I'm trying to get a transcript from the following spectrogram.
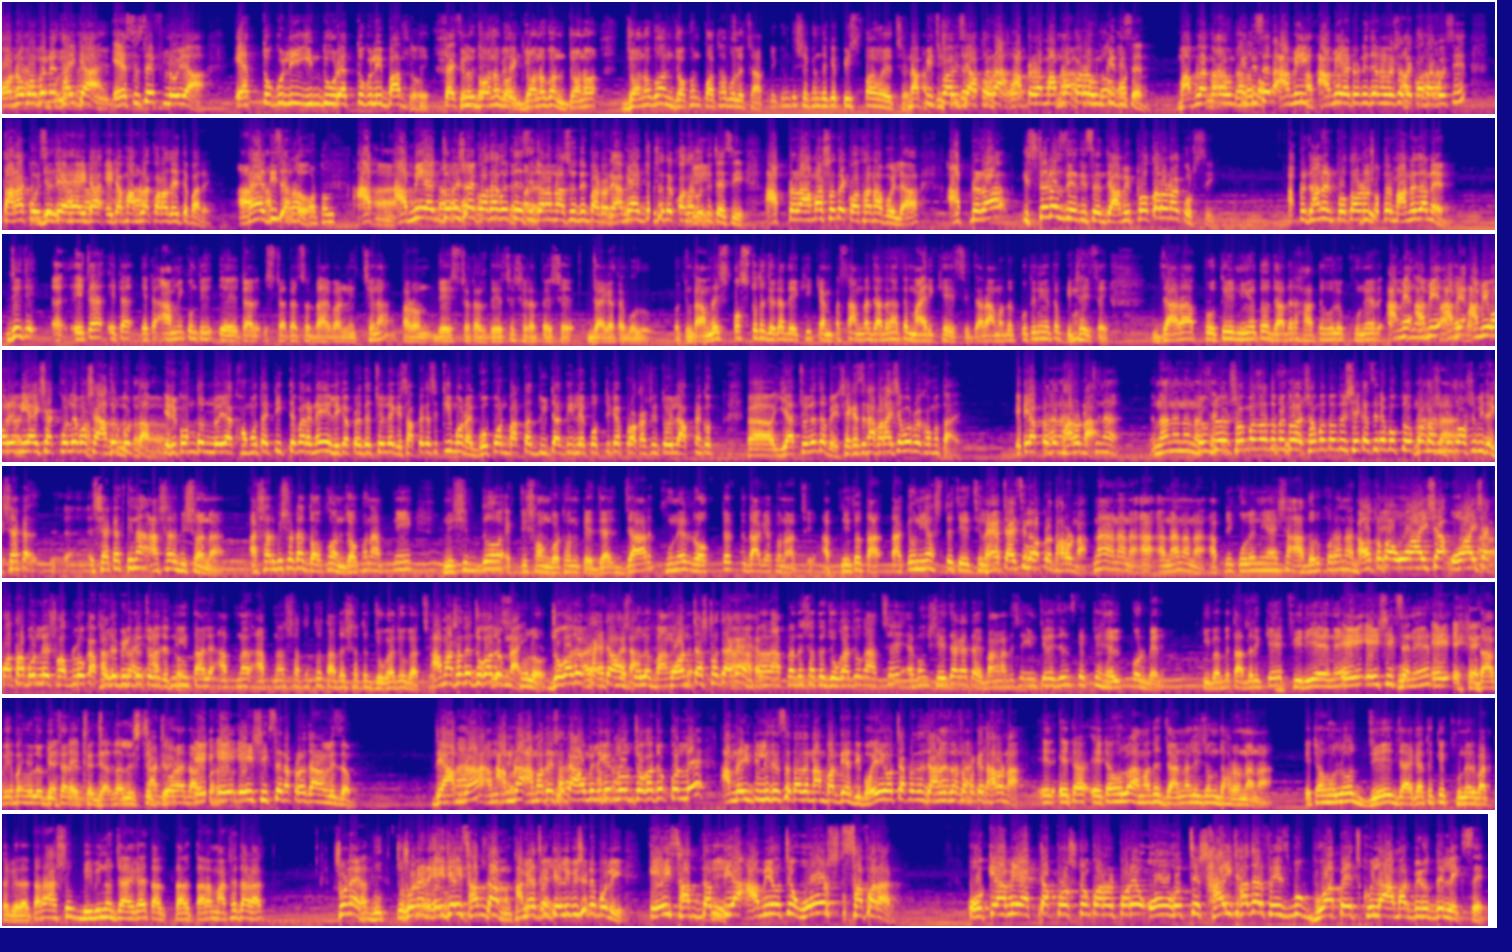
গণভবনে থাইকা এসএসএফ লইয়া। এতগুলি ইন্দুর এতগুলি বাধ্য কিন্তু জনগণ জনগণ জন জনগণ যখন কথা বলেছে আপনি কিন্তু সেখান থেকে পিছপা হয়েছে না পিছপা হয়েছে আপনারা আপনারা মামলা করার হুমকি দিছেন। মামলা করার হুমকি দিছেন। আমি আমি অ্যাটর্নি জেনারেলের সাথে কথা কইছি তারা কইছে যে হ্যাঁ এটা এটা মামলা করা যাইতে পারে। হ্যাঁ দিছেন তো। আমি একজনের সাথে কথা কইতে চাইছি জনাব নাসিরুদ্দিন পাটোয়ারি। আমি একজনের সাথে কথা জি। কইতে চাইছি। আপনারা আমার সাথে কথা না বইলা আপনারা স্ট্যাটাস দিয়ে দিছেন যে আমি প্রতারণা করছি। আপনি জানেন প্রতারণা শব্দের মানে জানেন? জি জি আহ, এটা এটা এটা আমি কিন্তু এটার স্ট্যাটাসের দায়ভার নিচ্ছি না কারণ যে স্ট্যাটাস দিয়েছে সেটাতে সে জায়গাটা কিন্তু আমরা স্পষ্টত যেটা দেখি ক্যাম্পাসে আমরা যাদের হাতে মাইর খেয়েছি যারা আমাদের প্রতিনিয়ত পিছাইছে যারা প্রতিনিয়ত যাদের হাতে হলো খুনের আমি আমি আমি আমি ওরে নিয়ে আইসা করলে বসে আদর করতাম। এরকম তো লইয়া ক্ষমতায় টিকতে পারে না হেলিকপ্টারে চলে গেছে। আপনার কাছে কি মনে হয়? গোপন বার্তা দুইটা দিলে পত্রিকা প্রকাশিত হইলে আপনাকে ইয়া চলে যাবে? হাসিনা আবার আইসা পড়বে ক্ষমতায়? এটাই আপনাদের ধারণা? না না না না শেখ হাসিনা- সংবাদ মাধ্যমে সংবাদ মাধ্যমে শেখ হাসিনা বক্তব্য প্রকাশ। অসুবিধা শেখ হাসিনা আসার বিষয় না আসার বিষয়টা তখন যখন আপনি নিষিদ্ধ একটি সংগঠনকে যার খুনের রক্তের দাগ এখন আছে আপনি তো তাকেও নিয়ে আসতে চেয়েছিলেন। হ্যাঁ চাইছিল আপনার ধারণা। না না না না না না আপনি কোলে নিয়ে আসা আদর করা না অথবা ও আইসা ও আইসা কথা বললে সব লোক আপনাদের বিরুদ্ধে চলে যেত। তাহলে আপনার আপনার সাথে তো তাদের সাথে যোগাযোগ আছে। আমার সাথে যোগাযোগ নাই। যোগাযোগ থাকতে হয় না। বাংলা- পঞ্চাশটা জায়গায় আপনার- আপনাদের সাথে যোগাযোগ আছে এবং সেই জায়গাতে বাংলাদেশের ইন্টেলিজেন্সকে একটু হেল্প করবেন। কীভাবে তাদেরকে ফিরিয়ে এনে এই এই শিখছেন এই হলো journalistic এই- এই- শিখছেন আপনারা জার্নালিজম যে আমরা আমরা- আমাদের সাথে আওয়ামী লীগের লোক যোগাযোগ করলে আমরা ইন্টেলিজেন্সে তাদের নাম্বার দিয়ে দিব। এই হচ্ছে আপনাদের জার্নালিজম সম্পর্কে ধারণা। এটা এটা হলো আমাদের জার্নালিজম ধারণা না। এটা হলো যে জায়গা থেকে খুনের বার্তা গেলে। তারা আসুক বিভিন্ন জায়গায় তারা মাঠে দাঁড়াক। শোনেন শোনেন এই যে এই সাদ্দাম আমি আজকে টেলিভিশনে বলি এই সাদ্দাম জি। দিয়ে আমি হচ্ছে ওয়ার্স্ট সাফারার ওকে আমি একটা প্রশ্ন করার পরে ও হচ্ছে ষাট হাজার ফেসবুক ভুয়া পেজ খুলে আমার বিরুদ্ধে লিখছে।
